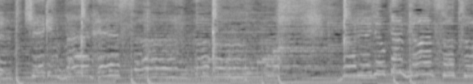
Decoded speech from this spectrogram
날 붙이기만 했어 너를 욕하면서도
